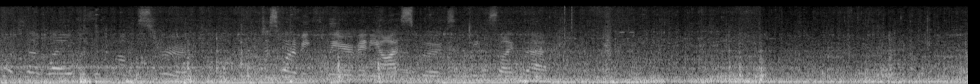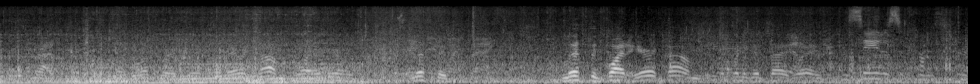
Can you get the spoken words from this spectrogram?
Watch that wave as it comes through. Just want to be clear of any icebergs and things like that. Not look where it is. There it comes. It really lifted. Lifted quite. Here it comes. It's a pretty good sized wave. You can see it as it comes through.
